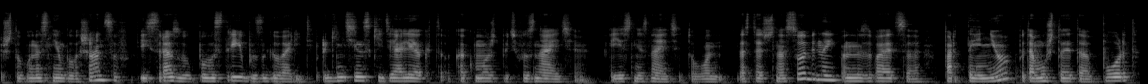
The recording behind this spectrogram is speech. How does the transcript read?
чтобы у нас не было шансов и сразу побыстрее бы заговорить. Аргентинский диалект, как, может быть, вы знаете, а если не знаете, то он достаточно особенный. Он называется портеньо, потому что это порт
